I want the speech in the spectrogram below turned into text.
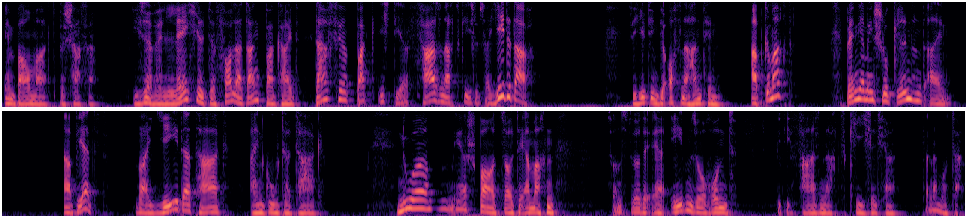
im Baumarkt beschaffe? Isabel lächelte voller Dankbarkeit. Dafür back ich dir Fasenachtskichelcher jede Tag. Sie hielt ihm die offene Hand hin. Abgemacht? Benjamin schlug grinsend ein. Ab jetzt war jeder Tag ein guter Tag. Nur mehr Sport sollte er machen, sonst würde er ebenso rund wie die Fasenachtskiechelcher seiner Mutter.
